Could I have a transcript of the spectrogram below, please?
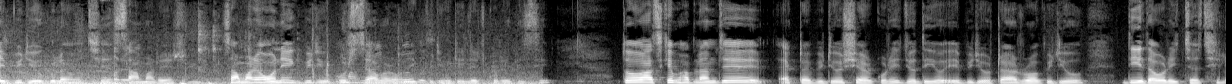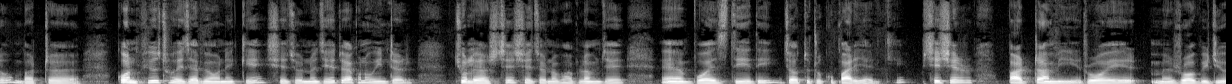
এই ভিডিওগুলো হচ্ছে সামারের। সামারে অনেক ভিডিও করছি, আবার অনেক ভিডিও ডিলিট করে দিছি। তো আজকে ভাবলাম যে একটা ভিডিও শেয়ার করি, যদিও এই ভিডিওটা র ভিডিও দিয়ে দেওয়ার ইচ্ছা ছিল বাট কনফিউজড হয়ে যাবে অনেকে, সেজন্য যেহেতু এখন উইন্টার চলে আসছে, সেজন্য ভাবলাম যে ভয়েস দিয়ে দিই, যতটুকু পারি আর কি। শেষের পার্টটা আমি রয়ে র ভিডিও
